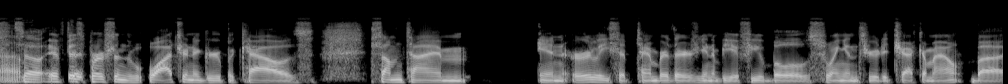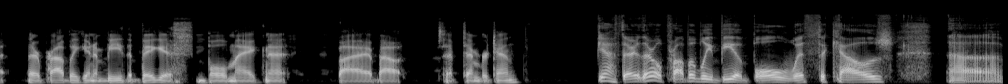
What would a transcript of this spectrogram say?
um, so if this person's watching a group of cows sometime in early September, there's going to be a few bulls swinging through to check them out, but they're probably going to be the biggest bull magnet by about September 10th. Yeah, there there will probably be a bull with the cows uh,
